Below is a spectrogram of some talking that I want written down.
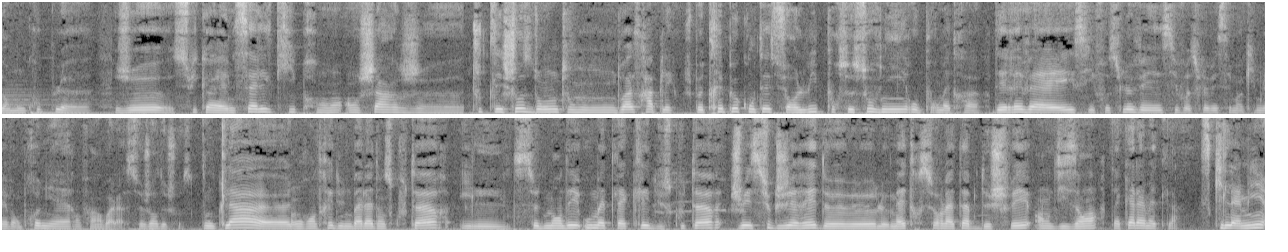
Dans mon couple, euh, je suis quand même celle qui prend en charge euh, toutes les choses dont on doit se rappeler. Je peux très peu compter sur lui pour se souvenir ou pour mettre euh, des réveils, s'il faut se lever, s'il faut se lever c'est moi qui me lève en première, enfin voilà, ce genre de choses. Donc là, on rentrait d'une balade en scooter, il se demandait où mettre la clé du scooter. Je lui ai suggéré de le mettre sur la table de chevet en disant t'as qu'à la mettre là ce qui l'a mis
